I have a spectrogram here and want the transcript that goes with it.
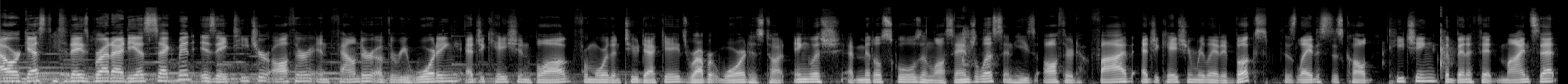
Our guest in today's Bright Ideas segment is a teacher, author, and founder of the Rewarding Education blog. For more than two decades, Robert Ward has taught English at middle schools in Los Angeles, and he's authored five education related books. His latest is called Teaching the Benefit Mindset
